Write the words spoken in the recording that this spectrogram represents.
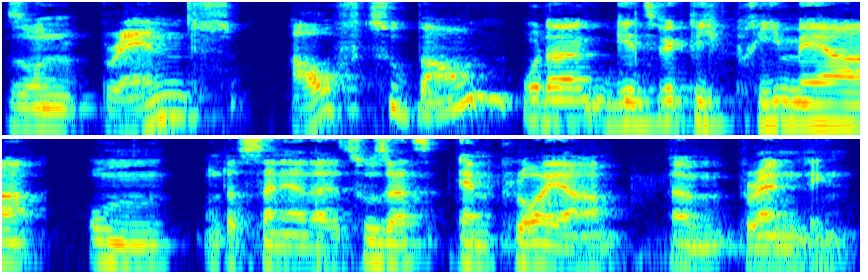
so ein Brand aufzubauen? Oder geht es wirklich primär um, und das ist dann ja der Zusatz, Employer ähm, Branding?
